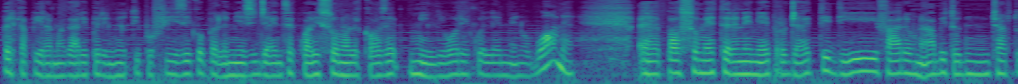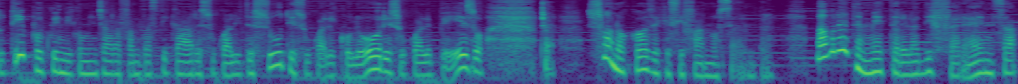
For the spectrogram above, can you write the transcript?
per capire magari per il mio tipo fisico, per le mie esigenze, quali sono le cose migliori e quelle meno buone. Eh, posso mettere nei miei progetti di fare un abito di un certo tipo e quindi cominciare a fantasticare lavorare su quali tessuti, su quali colori, su quale peso, cioè sono cose che si fanno sempre. Ma volete mettere la differenza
